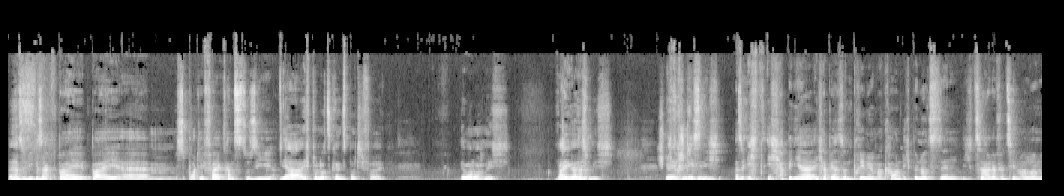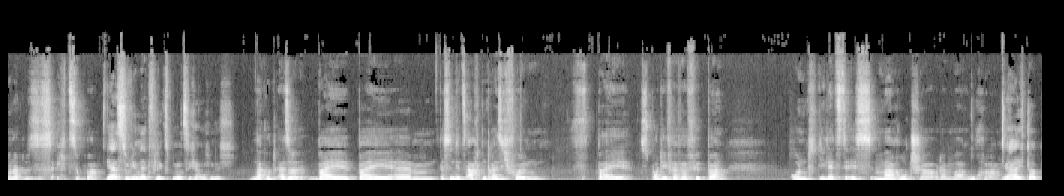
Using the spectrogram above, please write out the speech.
Äh, also wie gesagt, bei, bei ähm, Spotify kannst du sie. Ja, ich benutze kein Spotify. Immer noch nicht. Weigere also, ich mich. Schnell ich verstehe es nicht. Also ich, ich bin ja, ich habe ja so einen Premium-Account. Ich benutze den, ich zahle dafür 10 Euro im Monat und das ist echt super. Ja, ist so wie Netflix, benutze ich auch nicht. Na gut, also bei, bei, ähm, das sind jetzt 38 Folgen bei Spotify verfügbar. Und die letzte ist Marucha oder Marucha. Ja, ich glaube,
